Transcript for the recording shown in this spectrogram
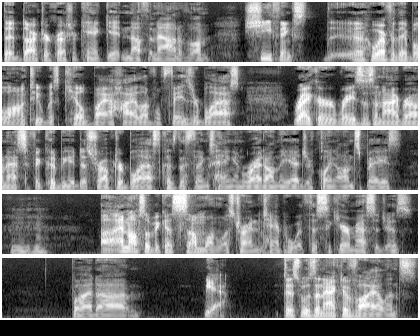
that Dr. Crusher can't get nothing out of them. She thinks th- uh, whoever they belong to was killed by a high level phaser blast. Riker raises an eyebrow and asks if it could be a disruptor blast because this thing's hanging right on the edge of Klingon space. Uh, and also because someone was trying to tamper with the secure messages. But, um, yeah, this was an act of violence.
